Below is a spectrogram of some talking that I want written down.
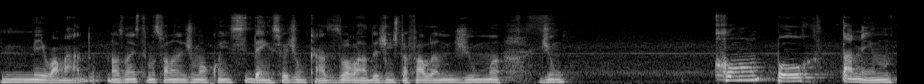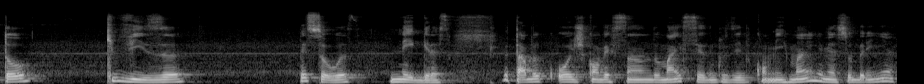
meu amado, nós não estamos falando de uma coincidência ou de um caso isolado, a gente está falando de uma de um comportamento que visa pessoas negras. Eu estava hoje conversando mais cedo, inclusive, com minha irmã e minha sobrinha,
